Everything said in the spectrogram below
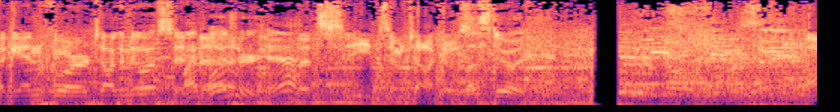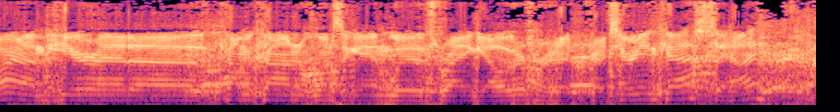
again for talking to us. And, My pleasure, Uh, yeah. Let's eat some tacos. Let's do it. All right, I'm here at once again with Ryan Gallagher from Criterion Cast. Say hi.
